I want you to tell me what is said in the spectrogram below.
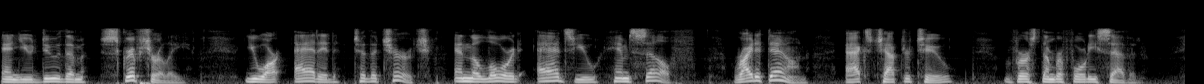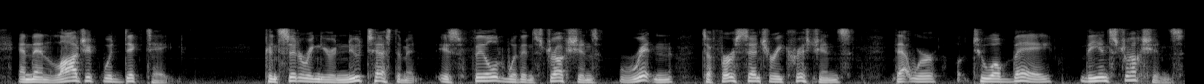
and you do them scripturally, you are added to the church, and the Lord adds you Himself. Write it down. Acts chapter 2, verse number 47. And then logic would dictate, considering your New Testament is filled with instructions written to first century Christians that were to obey the instructions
